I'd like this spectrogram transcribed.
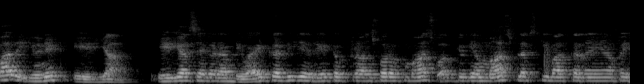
per unit area area से अगर आप डिवाइड कर दीजिए rate of transfer of mass क्योंकि हम मास फ्लक्स की बात कर रहे हैं यहाँ पे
